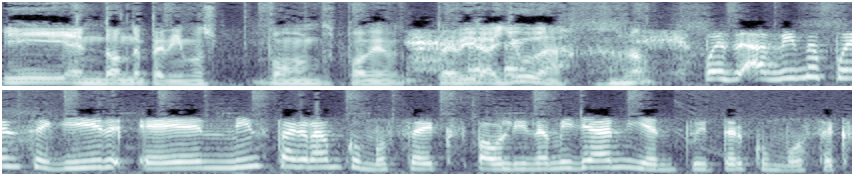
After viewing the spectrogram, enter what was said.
¿Y en dónde pedimos, podemos poder pedir ayuda? Pues a mí me pueden seguir en Instagram como Sex Paulina Millán y en Twitter como Sex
